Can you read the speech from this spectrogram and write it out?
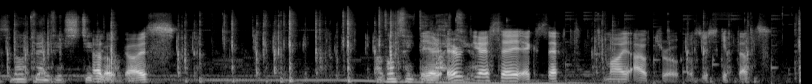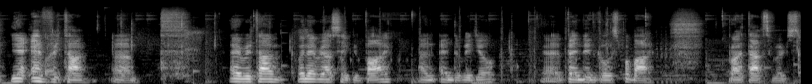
So don't do anything stupid. Hello guys. I don't think They they hear like everything you. I say except my outro, because you skipped that. Yeah, every time. Um, every time, whenever I say goodbye and end the video, uh, Bendid goes bye bye right afterwards.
